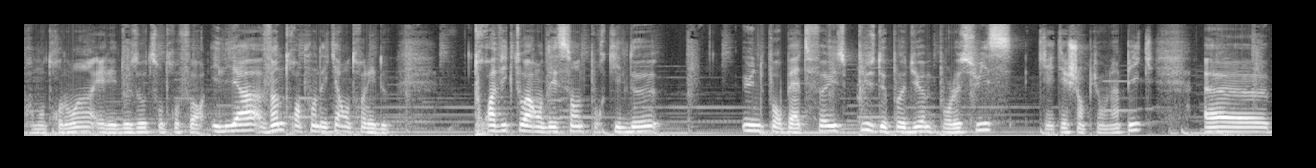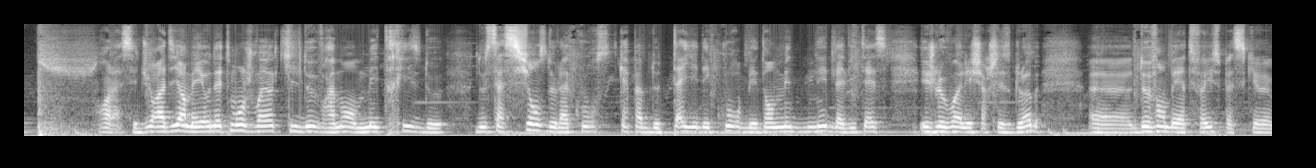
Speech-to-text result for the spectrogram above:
vraiment trop loin, et les deux autres sont trop forts. Il y a 23 points d'écart entre les deux. 3 victoires en descente pour Kill 2, une pour Beat Feuys, plus de podium pour le Suisse, qui a été champion olympique. Euh, voilà, c'est dur à dire, mais honnêtement, je vois Kill 2 vraiment en maîtrise de, de sa science de la course, capable de tailler des courbes et d'emmener de la vitesse, et je le vois aller chercher ce globe euh, devant Beat Feuys parce que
